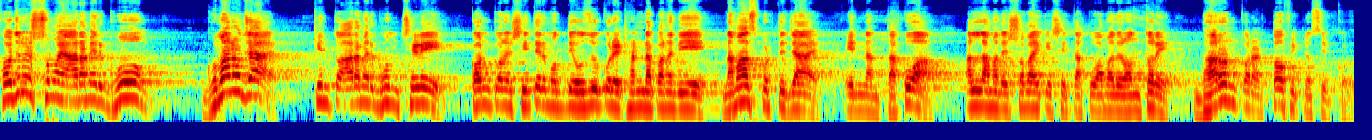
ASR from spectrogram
ফজরের সময় আরামের ঘুম। ঘুমানো যায়, কিন্তু আরামের ঘুম ছেড়ে কনকনে শীতের মধ্যে অজু করে ঠান্ডা পানি দিয়ে নামাজ পড়তে যায়। এর নাম তাকুয়া আল্লাহ আমাদের সবাইকে সেই তাকুয়া আমাদের অন্তরে ধারণ করার তৌফিক নসিব করুন।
